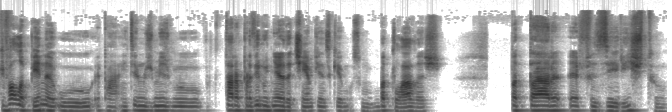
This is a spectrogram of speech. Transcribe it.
que vale a pena o, epá, em termos mesmo de estar a perder o dinheiro da Champions, que são bateladas, para estar a fazer isto?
